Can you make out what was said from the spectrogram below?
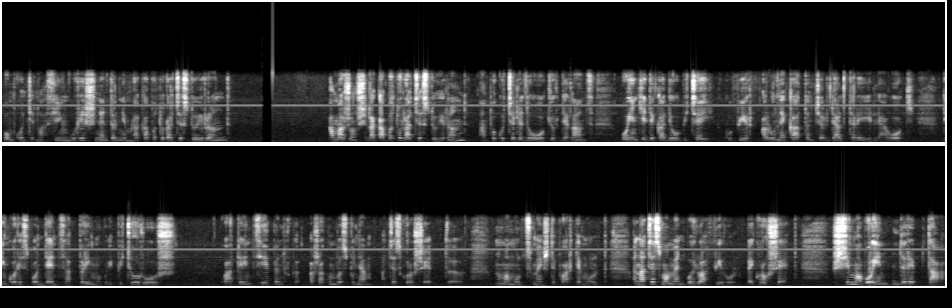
Vom continua singure și ne întâlnim la capătul acestui rând. Am ajuns și la capătul acestui rând, am făcut cele două ochiuri de lanț, voi închide ca de obicei cu fir alunecat în cel de-al treilea ochi din corespondența primului picioruș, cu atenție, pentru că, așa cum vă spuneam, acest croșet uh, nu mă mulțumește foarte mult. În acest moment voi lua firul pe croșet și mă voi îndrepta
